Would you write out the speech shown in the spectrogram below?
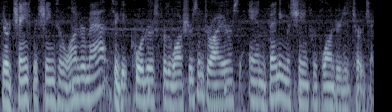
There are change machines in the laundromat to get quarters for the washers and dryers, and vending machines with laundry detergent.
